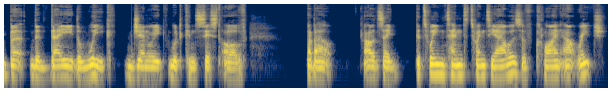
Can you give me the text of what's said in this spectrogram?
but the day, the week generally would consist of about, I would say, between 10 to 20 hours of client outreach,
